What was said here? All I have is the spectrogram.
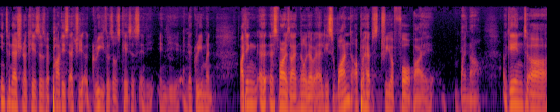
international cases where parties actually agree to those cases in the, in the, in the agreement, I think as far as I know, there were at least one or perhaps three or four by, by now. Again, uh,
